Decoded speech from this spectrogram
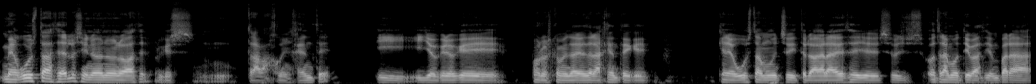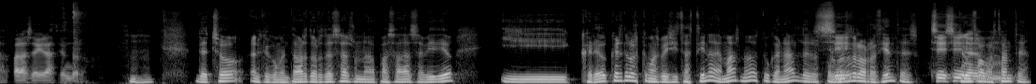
me gusta hacerlo, si no, no lo haces, porque es un trabajo ingente. Y, yo creo que por los comentarios de la gente que, le gusta mucho y te lo agradece, eso es otra motivación para, para seguir haciéndolo. De hecho, el que comentabas de Ordesa es una pasada ese vídeo y creo que es de los que más visitas tiene, además, ¿no? Tu canal, de los, de los recientes. Sí, sí. bastante.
